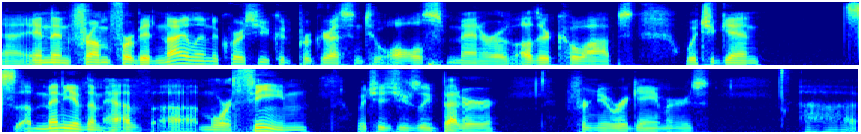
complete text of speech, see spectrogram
Uh, and then from Forbidden Island, of course, you could progress into all manner of other co-ops, which again, many of them have uh, more theme, which is usually better for newer gamers, uh,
